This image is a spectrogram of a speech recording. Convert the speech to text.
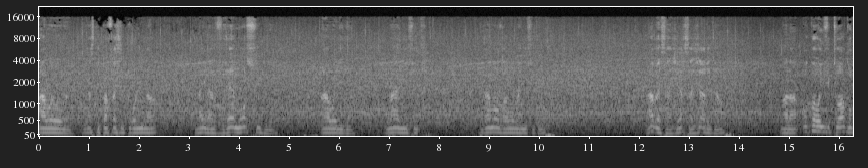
Ah ouais, ouais, ouais. Là, c'était pas facile pour lui, là. Là, il a vraiment subi. Hein. Ah ouais, les gars. Magnifique. Vraiment, vraiment magnifique. Hein. Ah bah, ça gère, ça gère, les gars. Voilà, encore une victoire. Donc,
